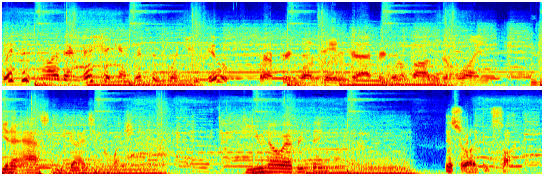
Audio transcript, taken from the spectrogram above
This is northern Michigan. This is what you do. Representing trappers in a positive light. I'm gonna ask you guys a question. Do you know everything? This ought to be fun.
